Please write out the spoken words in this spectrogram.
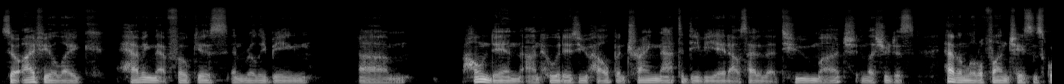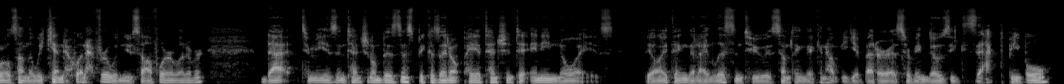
So I feel like having that focus and really being um, honed in on who it is you help and trying not to deviate outside of that too much, unless you're just having a little fun chasing squirrels on the weekend or whatever with new software or whatever. That to me is intentional business because I don't pay attention to any noise. The only thing that I listen to is something that can help me get better at serving those exact people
